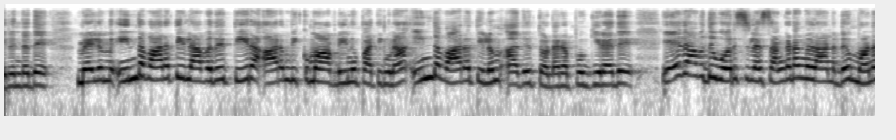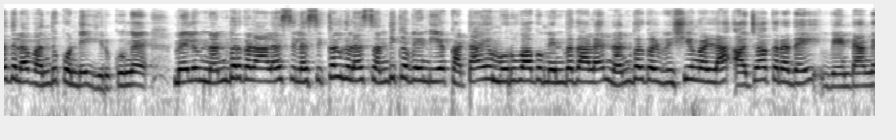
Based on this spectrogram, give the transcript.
இருந்தது. மேலும் இந்த வாரத்திலாவது தீர ஆரம்பிக்குமா அப்படின்னு பார்த்தீங்கன்னா இந்த வாரத்திலும் அது தொடரப்போகிறது. ஏதாவது ஒரு சில சங்கடங்களானது மனதில் வந்து கொண்டே இருக்குங்க. மேலும் நண்பர்களால் சில சிக்கல்களை சந்திக்க வேண்டிய கட்டாயம் உருவாகும் என்பதால் நண்பர்கள் விஷயங்களில் அஜாக்கிரதை வேண்டாங்க.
